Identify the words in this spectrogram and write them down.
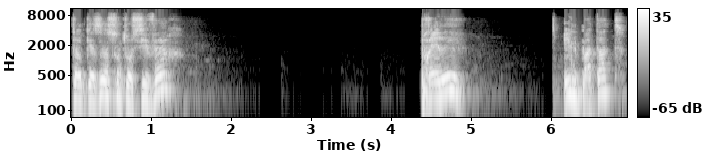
Quelques-uns sont aussi verts. Prenez une patate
